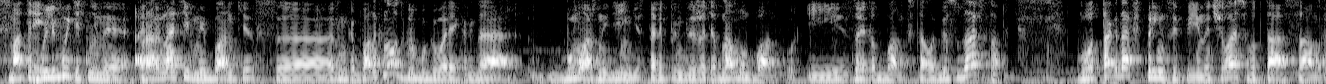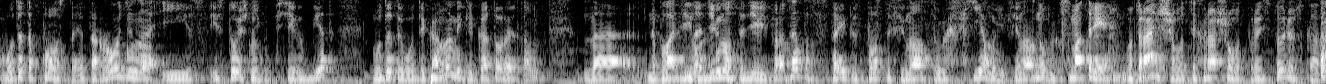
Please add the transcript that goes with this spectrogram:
Смотри. Были вытеснены альтернативные банки с э, рынка банкнот, грубо говоря, когда бумажные деньги стали принадлежать одному банку, и за этот банк стало государство, вот тогда, в принципе, и началась вот та самая. Вот это просто, это родина и источник всех бед вот этой вот экономики, которая там на, Наплодила. на 99% состоит из просто финансовых схем и Ну, финансовых... смотри, вот раньше, вот ты хорошо вот про историю сказал,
